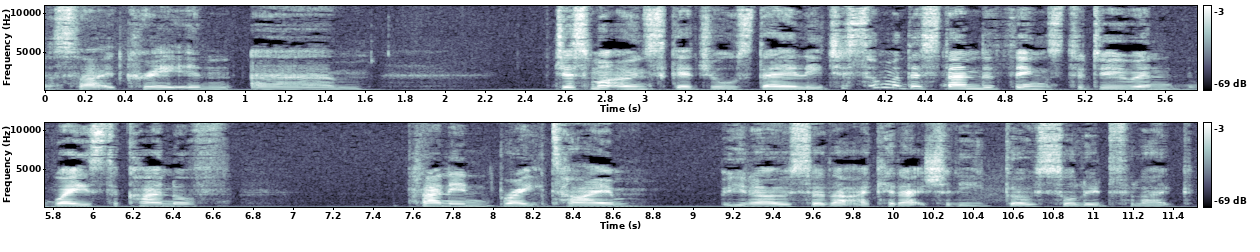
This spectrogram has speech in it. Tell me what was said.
I started creating um, just my own schedules daily, just some of the standard things to do and ways to kind of plan in break time, you know, so that I could actually go solid for like,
